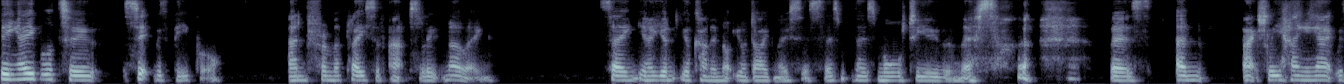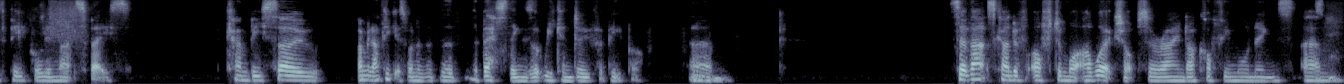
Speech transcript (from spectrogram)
being able to sit with people and from a place of absolute knowing saying you know you're, you're kind of not your diagnosis. There's there's more to you than this. There's and actually hanging out with people in that space can be so i mean i think it's one of the, the, the best things that we can do for people. Mm. um, so that's kind of often what our workshops are around our coffee mornings. Um,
